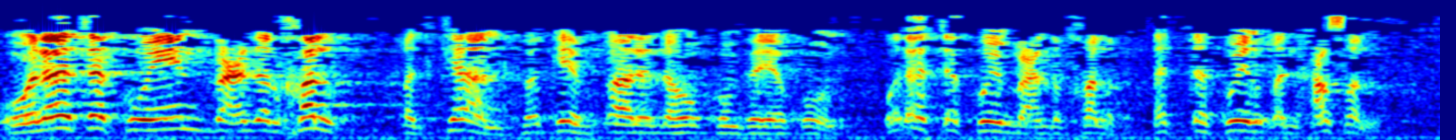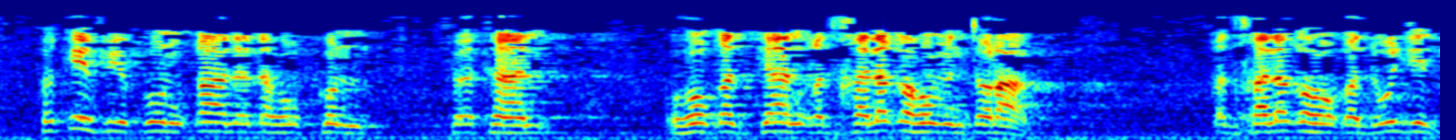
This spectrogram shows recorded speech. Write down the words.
ولا تكوين بعد الخلق قد كان فكيف قال له كن فيكون ولا تكوين بعد الخلق التكوين قد حصل. فكيف يكون قال له كن فكان وهو قد كان قد خلقه من تراب؟ قد خلقه قد وجد.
